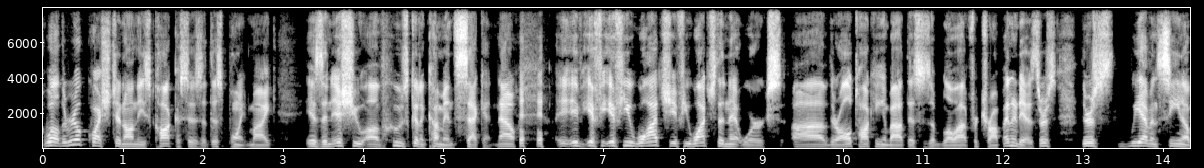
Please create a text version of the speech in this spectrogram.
Well, the real question on these caucuses at this point, Mike, is an issue of who's going to come in second. Now, if, if if you watch if you watch the networks, uh, they're all talking about this as a blowout for Trump, and it is. There's there's we haven't seen a,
